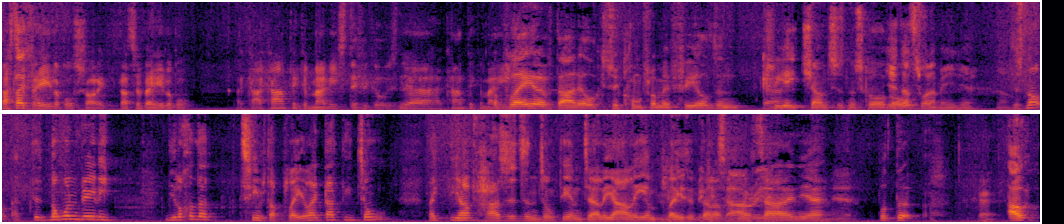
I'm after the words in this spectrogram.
That's like- available. Sorry, that's available. I, I can't think of many. It's difficult, isn't it? Yeah, I can't think of many. a player of that ilk to come from midfield and Yeah. create chances and score Yeah, goals. that's what I mean, yeah. No. There's not, uh, there's no one really. You look at the teams that play like that. They don't like you have Hazards and don't they and Dele Alli and players that don't have Mkhitaryan, Mkhitaryan, yeah. yeah. But the Yeah. out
